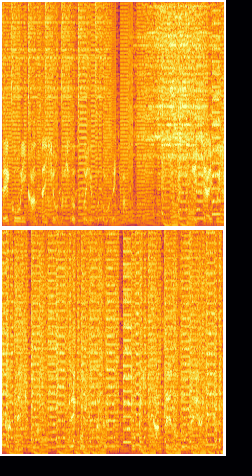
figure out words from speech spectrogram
性行為感染症の一つということもできます。HIV 感染症は性行為の中でも特に男性の同性愛による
